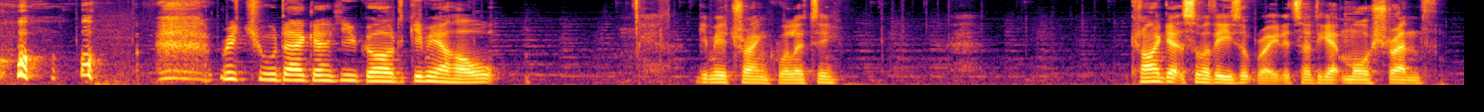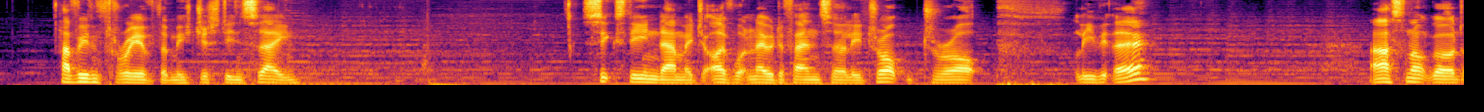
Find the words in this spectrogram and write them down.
Ritual dagger, you god, give me a hole. Give me a tranquility. Can I get some of these upgraded so to get more strength? Having three of them is just insane. 16 damage. I've got no defense early. Drop, drop. Leave it there. That's not good.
